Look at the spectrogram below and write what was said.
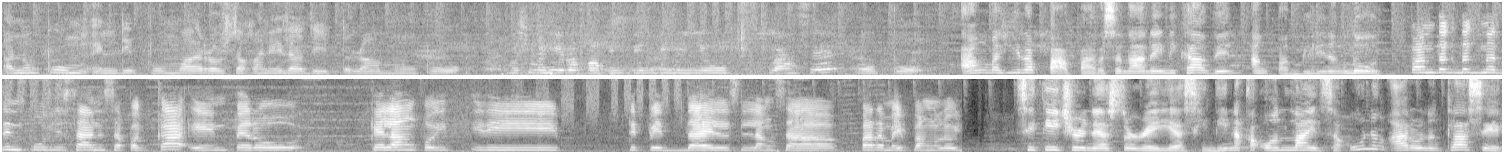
Ano po, hindi po maraw sa kanila, dito lamang po. Mas mahirap bang intindihin yung klase? Opo. Ang mahirap pa para sa nanay ni Calvin ang pambili ng load. pandagdag na din po siya sana sa pagkain pero kailangan ko itipid dahil lang sa para may pangload Si Teacher Nestor Reyes hindi naka-online sa unang araw ng klase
